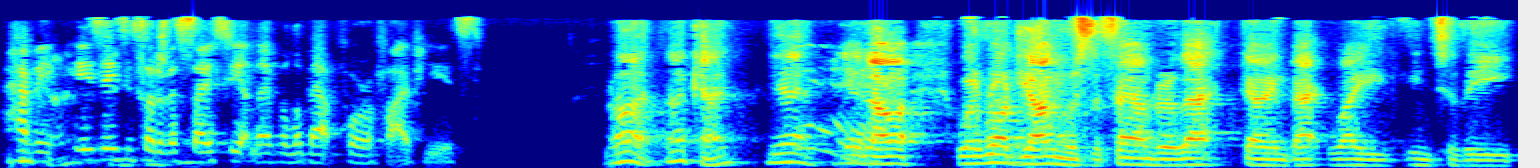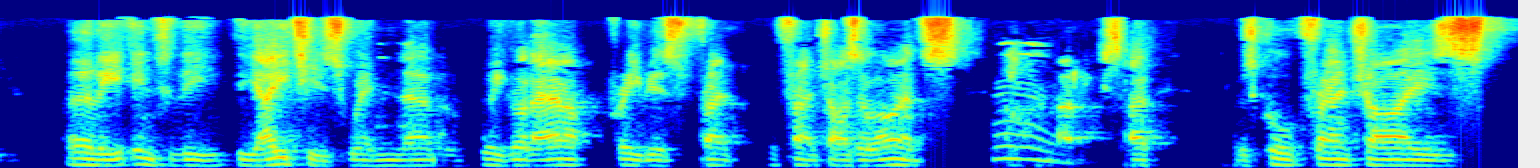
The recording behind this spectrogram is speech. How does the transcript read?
having Okay. a sort of associate level, about four or five years. Right, okay, yeah. Yeah. You know, well, Rod Young was the founder of that going back way into the early, into the, the 80s when um, we got our previous fran- franchise alliance. Mm. So it was called Franchise,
